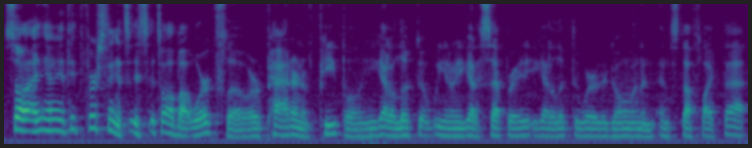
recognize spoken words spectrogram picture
so I, I, think the first thing it's, it's, it's all about workflow or pattern of people, and you got to look at you know you got to separate it, you got to look to where they're going and, and stuff like that.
